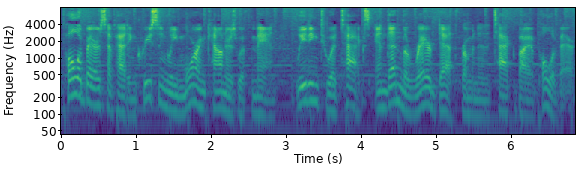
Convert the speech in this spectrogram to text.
polar bears have had increasingly more encounters with man, leading to attacks and then the rare death from an attack by a polar bear.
